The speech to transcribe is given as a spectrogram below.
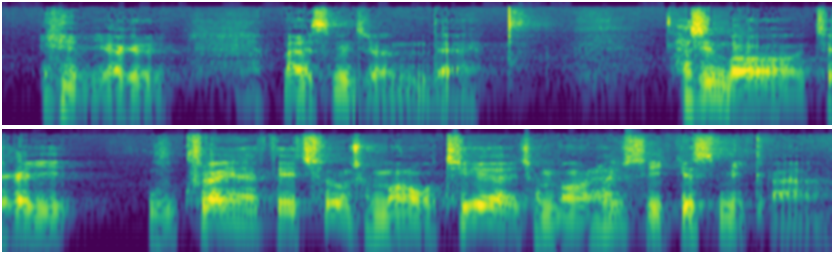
이야기를 말씀을 드렸는데 사실 뭐 제가 이 우크라이나 사태의 최종 전망을 어떻게 전망을 할 수 있겠습니까?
